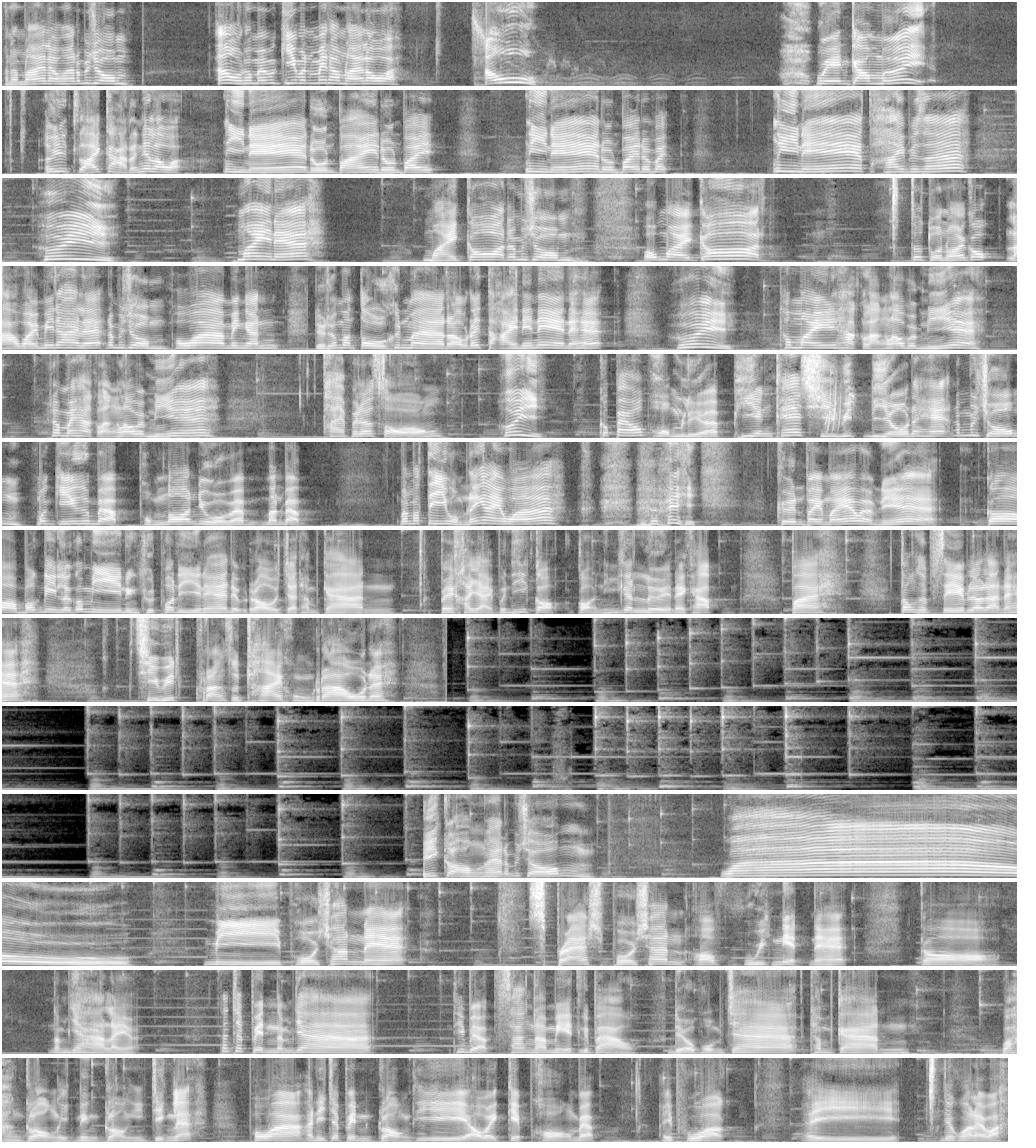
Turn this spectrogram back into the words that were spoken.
มันทำร้ายเราฮะท่านผู้ชม เอ้าทำไมเมื่อกี้มันไม่ทำร้ายเราอะเอ้า เวรกรรมเฮ้ยเฮ้ยร้ายกาจนะเนี่ยเราอะนี่แน่โดนไปโดนไป นี่แน่โดนไปโดนไป นี่แน่ตายไปซะ เฮ้ย ไม่นะ my god ท่านผู้ชม โอ้ my god เจ้าตัวน้อยก็ลาไว้ไม่ได้แล้วท่านผู้ชม เพราะว่าไม่งั้นเดี๋ยวถ้ามันโตขึ้นมาเราได้ตายแน่ๆนะฮะเฮ้ยทำไมหักหลังเราแบบนี้อะทำไมหักหลังเราแบบนี้ฮะตายไปแล้วสองเฮ้ยก็แปลว่าผมเหลือเพียงแค่ชีวิตเดียวนะฮะท่านผู้ชม เมื่อกี้คือแบบผมนอนอยู่แบบมันแบบ มันมาตีผมได้ไงวะเฮ้ยเกินไปไหมอะแบบนี้ก็บล็อกดินแล้วก็มี 1 ชุดพอดีนะฮะเดี๋ยวเราจะทำการไปขยายพื้นที่เกาะเกาะนี้กันเลยนะครับ ไปต้องเซฟแล้วล่ะนะฮะ ชีวิตครั้งสุดท้ายของเรานะพี่กล่องฮะท่านผู้ชม ว้าว มีโพชั่นนะฮะ Splash Potion of Weakness นะฮะ ก็น้ำยาอะไรอะ น่าจะเป็นน้ำยาที่แบบสร้างดาเมจหรือเปล่า เดี๋ยวผมจะทำการวางกล่องอีกหนึ่งกล่องจริง ๆ แล้ว เพราะว่าอันนี้จะเป็นกล่องที่เอาไว้เก็บของแบบไอ้พวกไอ้เรียกว่าอะไรวะ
